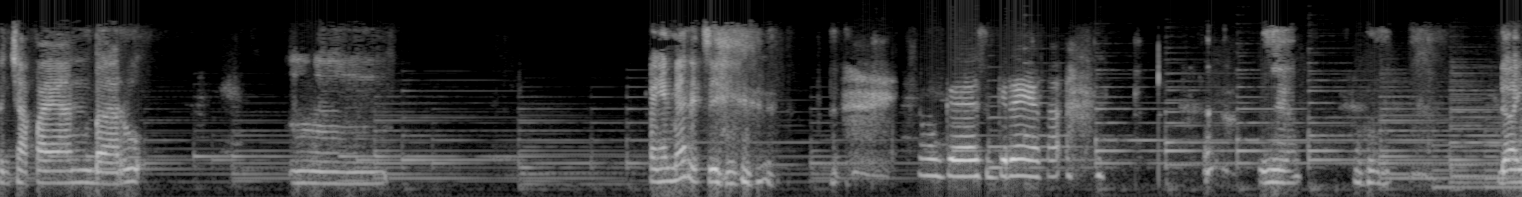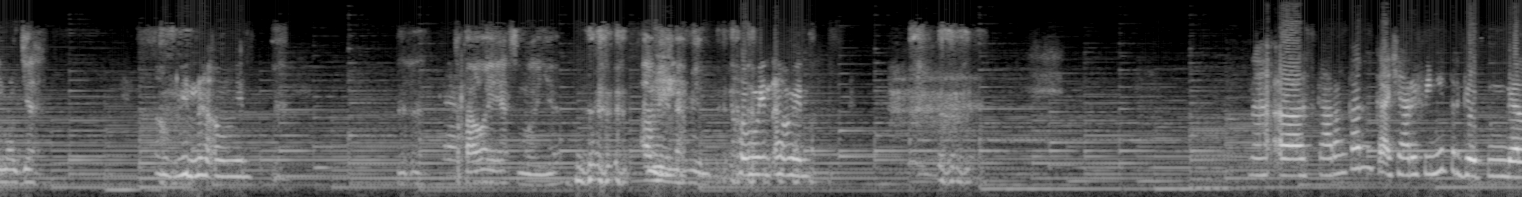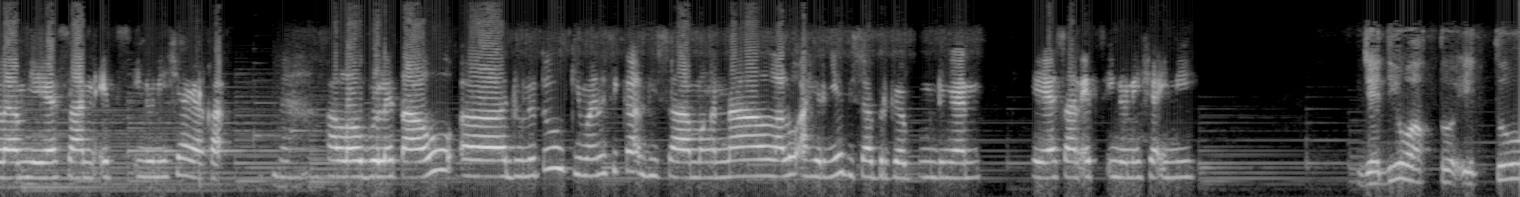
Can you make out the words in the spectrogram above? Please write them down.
Pencapaian baru, hmm, pengen merit sih. Semoga segera ya, Kak. Iya. Doain aja. Amin, amin. Ketawa ya semuanya. amin, amin. Amin, amin. Nah, uh, sekarang kan Kak Syarif ini tergabung dalam Yayasan AIDS Indonesia ya, Kak. Nah, kalau boleh tahu, uh, dulu tuh gimana sih Kak bisa mengenal, lalu akhirnya bisa bergabung dengan Yayasan AIDS Indonesia ini? Jadi waktu itu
